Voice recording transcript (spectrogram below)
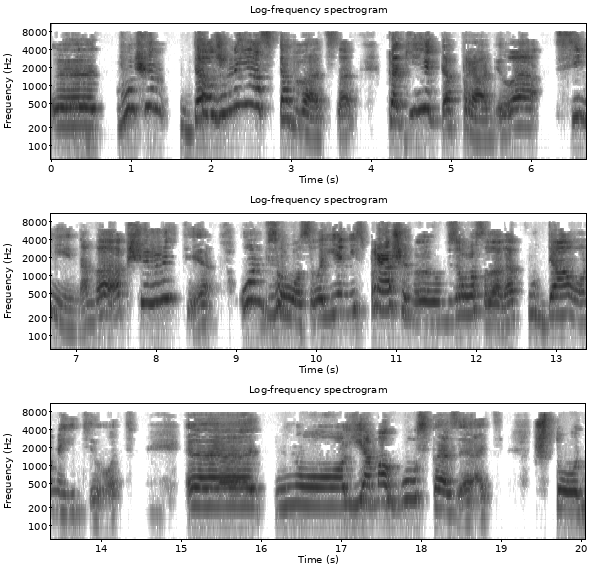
Э, в общем, должны оставаться какие-то правила семейного общежития. Он взрослый, я не спрашиваю взрослого, куда он идет. Э, но я могу сказать, что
